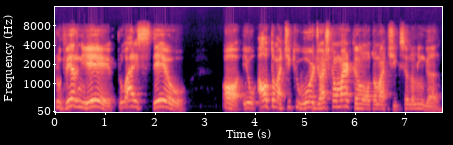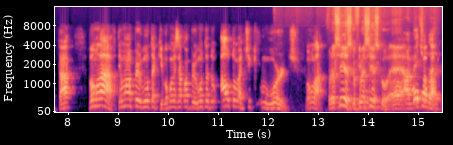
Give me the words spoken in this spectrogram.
pro Vernier, pro Aristeu, ó, e o Automatic Word, eu acho que é o Marcão Automatic, se eu não me engano, tá? Vamos lá, tem uma pergunta aqui. Vou começar com a pergunta do Automatic Word. Vamos lá. Francisco, Francisco, é, a, mente da,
